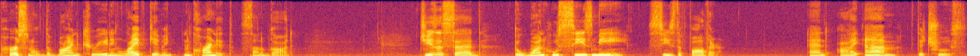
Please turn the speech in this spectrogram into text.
personal, divine, creating, life giving, incarnate Son of God. Jesus said, The one who sees me sees the Father. And I am the truth.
